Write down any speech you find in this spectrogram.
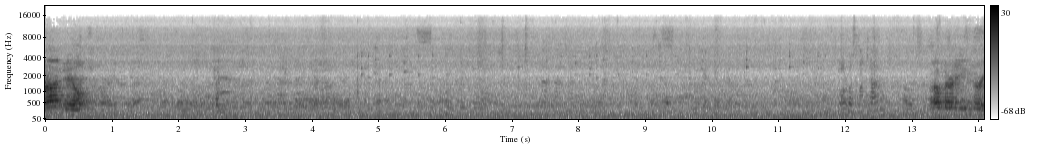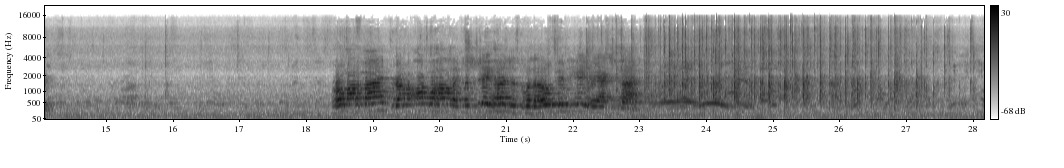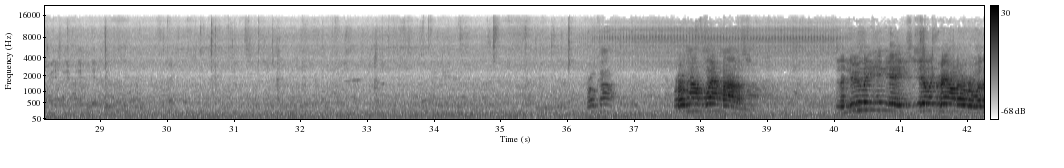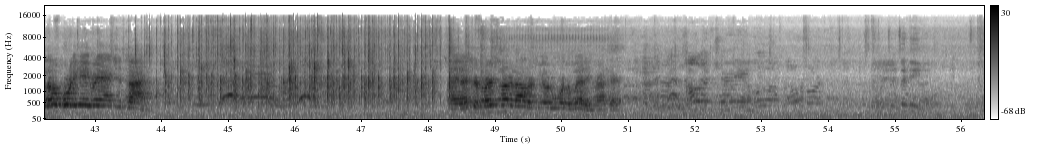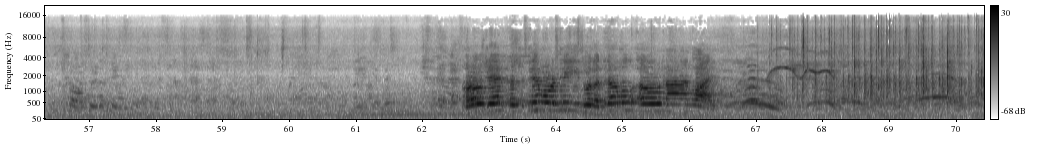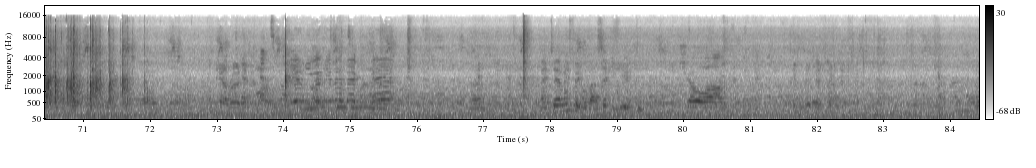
Run, Bill. What was my time? 033. Pro modified, drama aquaholic, Mr. Jay Hudgens with an 058 reaction time. Pro cop. Pro count flat bottoms. The newly 40-day reaction time. Hey, that's your first hundred dollars to go toward the wedding, right there. Projet, Mr. Tim Ortiz with a 009 life.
